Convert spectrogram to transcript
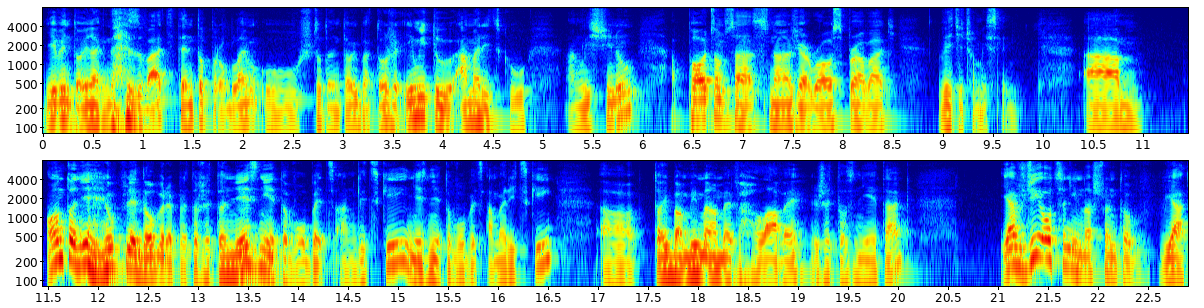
neviem to inak nazvať, tento problém u študentov, iba to, že imitujú americkú angličtinu a potom sa snažia rozprávať, viete čo myslím. Um, on to nie je úplne dobre, pretože to neznie to vôbec anglicky, neznie to vôbec americky, uh, to iba my máme v hlave, že to znie tak. Ja vždy ocením na študentov viac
